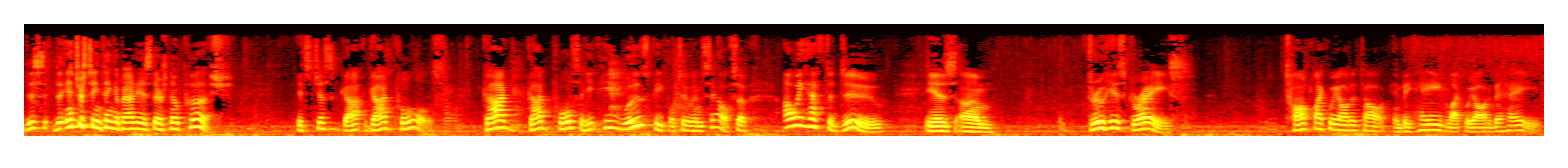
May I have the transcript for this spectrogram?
this the interesting thing about it is there's no push. It's just God. God pulls. God, God pulls, he, he woos people to himself. So all we have to do is, um, through his grace, talk like we ought to talk and behave like we ought to behave.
